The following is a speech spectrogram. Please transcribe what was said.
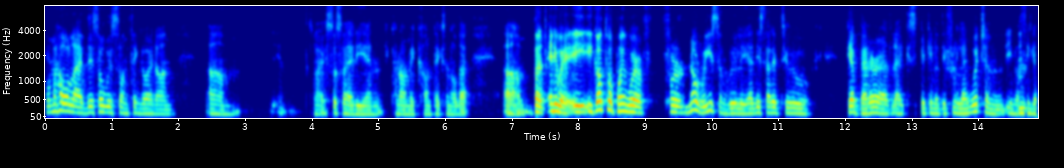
for my whole life there's always something going on um in like society and economic context and all that um but anyway it, it got to a point where for no reason really i decided to get better at like speaking a different language and you know Mm. think of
